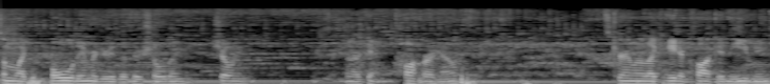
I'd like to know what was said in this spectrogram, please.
Some like bold imagery that they're showing, showing. And I can't talk right now. It's currently like eight o'clock in the evening.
